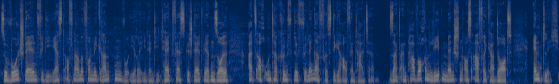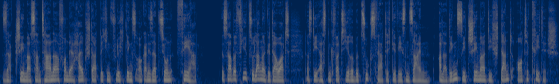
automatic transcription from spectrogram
sowohl Stellen für die Erstaufnahme von Migranten, wo ihre Identität festgestellt werden soll, als auch Unterkünfte für längerfristige Aufenthalte. Seit ein paar Wochen leben Menschen aus Afrika dort. Endlich, sagt Chema Santana von der halbstaatlichen Flüchtlingsorganisation FEAR. Es habe viel zu lange gedauert, dass die ersten Quartiere bezugsfertig gewesen seien. Allerdings sieht Schema die Standorte kritisch.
